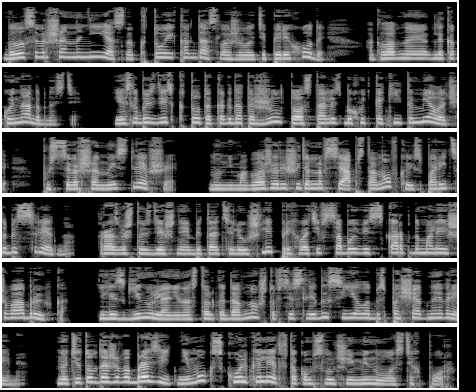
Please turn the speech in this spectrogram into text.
Было совершенно неясно, кто и когда сложил эти переходы, а главное, для какой надобности. Если бы здесь кто-то когда-то жил, то остались бы хоть какие-то мелочи, пусть совершенно истлевшие. Но не могла же решительно вся обстановка испариться бесследно. Разве что здешние обитатели ушли, прихватив с собой весь скарб до малейшего обрывка. Или сгинули они настолько давно, что все следы съело беспощадное время. Но Титов даже вообразить не мог, сколько лет в таком случае минуло с тех пор.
